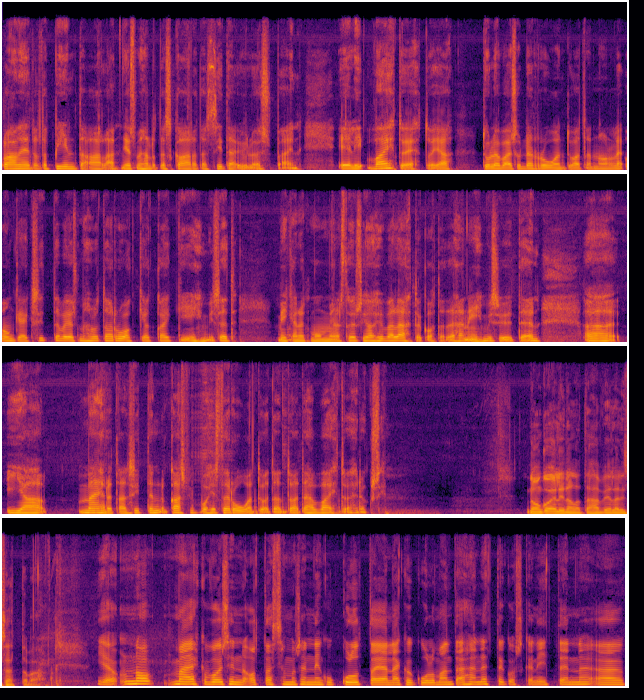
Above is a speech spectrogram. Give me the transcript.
planeetalta pinta-ala, jos me halutaan skaarata sitä ylöspäin. Eli vaihtoehtoja tulevaisuuden ruoantuotannolle on keksittävä, jos me halutaan ruokkia kaikki ihmiset, mikä nyt mun mielestä olisi ihan hyvä lähtökohta tähän ihmisyyteen. Ja mä ehdotan sitten kasvipohjaista ruoantuotantoa tähän vaihtoehdoksi. No onko Elinalla tähän vielä lisättävää? Ja, no mä ehkä voisin ottaa semmoisen niin kuluttajanäkökulman tähän, että koska niiden ää,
